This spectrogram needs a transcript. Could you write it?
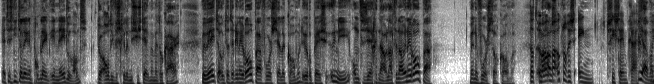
het is niet alleen een probleem in Nederland... door al die verschillende systemen met elkaar. We weten ook dat er in Europa voorstellen komen... de Europese Unie, om te zeggen... nou, laten we nou in Europa met een voorstel komen. Dat Europa als- ook nog eens één systeem krijgt. Ja, want wij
